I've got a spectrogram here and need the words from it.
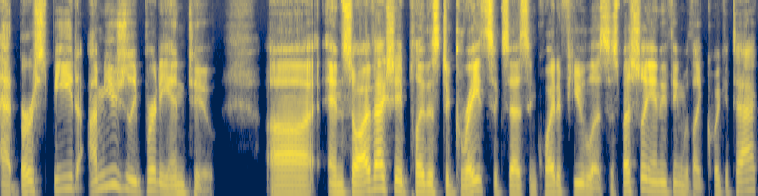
at burst speed, I'm usually pretty into. Uh, and so I've actually played this to great success in quite a few lists, especially anything with like quick attack,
